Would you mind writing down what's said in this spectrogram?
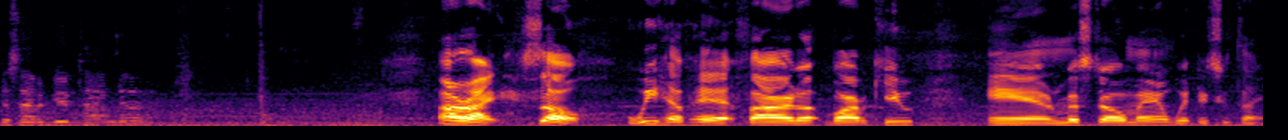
Just had a good time doing it. All right. So we have had fired up barbecue, and Mr. Old Man, what did you think?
